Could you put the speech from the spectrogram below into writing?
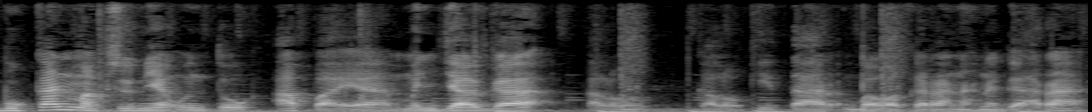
Bukan maksudnya untuk apa ya menjaga kalau kalau kita bawa ke ranah negara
